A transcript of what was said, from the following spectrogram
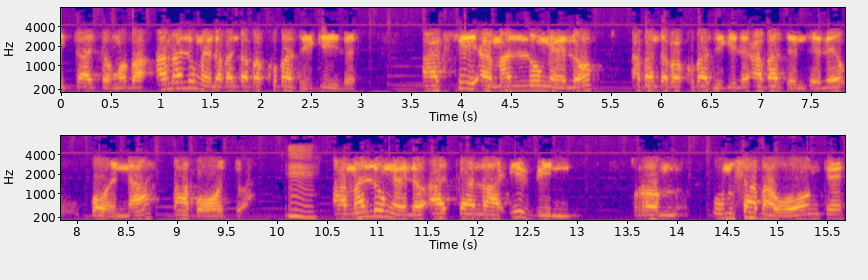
icaco ngoba amalungelo abantu abakhubazekile akusi amalungelo abantu abakhubazekile abazenzele bona babodwa. Amalungelo aqala even from umhlaba wonke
